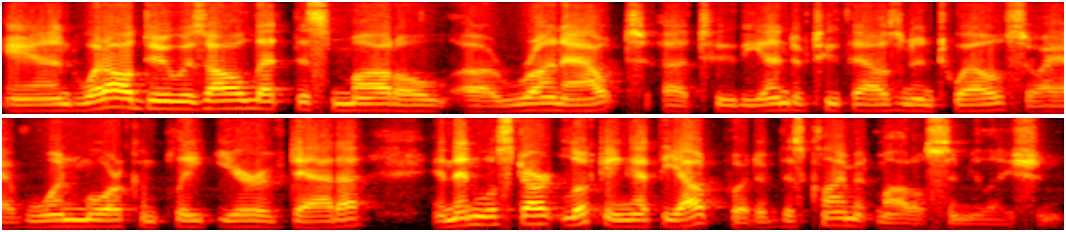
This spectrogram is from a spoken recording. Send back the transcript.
and what I'll do is I'll let this model uh, run out uh, to the end of 2012, so I have one more complete year of data, and then we'll start looking at the output of this climate model simulation.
